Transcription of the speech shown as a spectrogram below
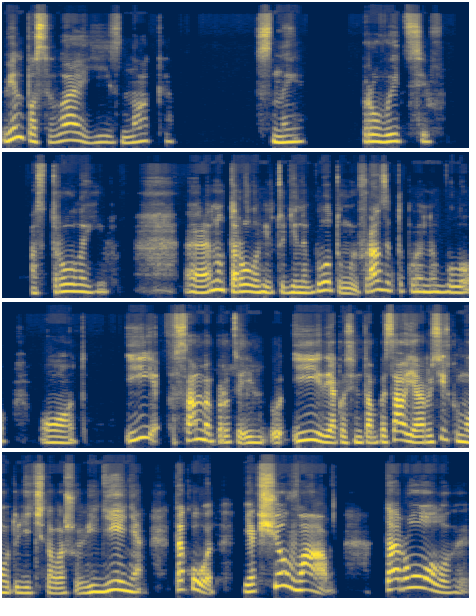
він посилає їй знаки, сни, провидців, астрологів. Е, ну, тарологів тоді не було, тому і фрази такої не було. От. І саме про це, і, і якось він там писав, я російською мовою тоді читала, що відіння. Так от, якщо вам тарологи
